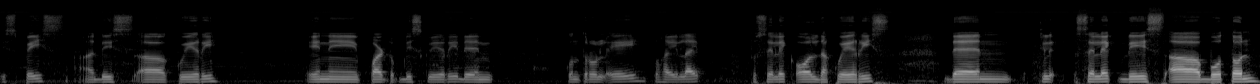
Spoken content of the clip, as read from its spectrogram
space uh, this uh, query any part of this query then control A to highlight to select all the queries then select this uh, button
